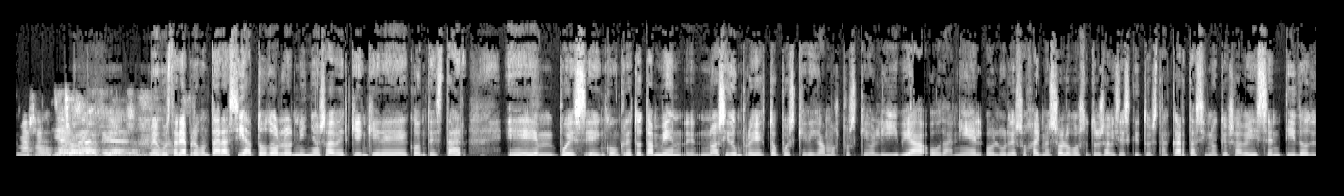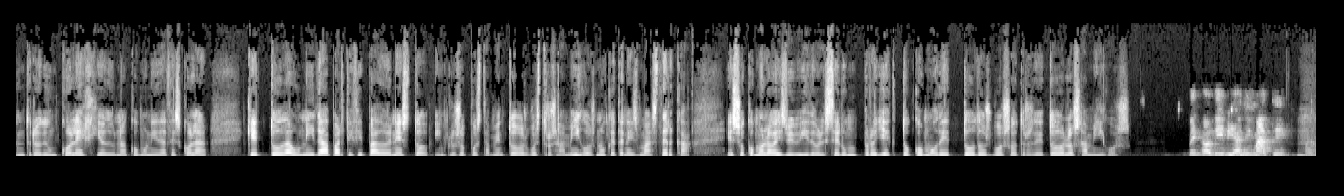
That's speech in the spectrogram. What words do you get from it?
Muchas gracias. Me gustaría preguntar así a todos los niños, a ver quién quiere contestar. Eh, pues en concreto también eh, no ha sido un proyecto pues que digamos pues que Olivia o Daniel o Lourdes o Jaime solo vosotros habéis escrito esta carta, sino que os habéis sentido dentro de un colegio, de una comunidad escolar, que toda unidad ha participado en esto, incluso pues también todos vuestros amigos, ¿no? Que tenéis más cerca. ¿Eso cómo lo habéis vivido? El ser un proyecto como de todos vosotros, de todos los amigos. Venga, Olivia, anímate. Ah.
